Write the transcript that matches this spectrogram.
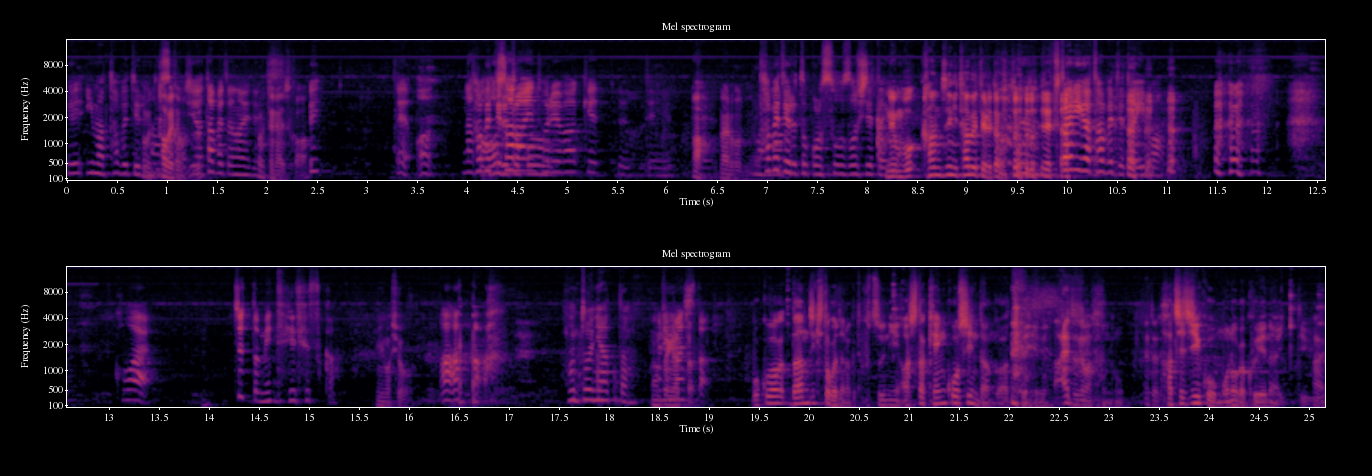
え今食べてるんですか？食べてます？いや食べてないです。食べてないですか？ええあなんか食べおてるところ？皿に取り分けてて。あなるほど食べてるところ想像してたね今、もう完全に食べてるとうんで二人が食べてた今。怖い。ちょっと見ていいですか？見ましょう。ああった。本当にあった。本当にあった。ありました僕は断食とかじゃなくて普通に明日健康診断があって ありがとうございます。あのありがとうござい8時以降物が食えないっていう、はい。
